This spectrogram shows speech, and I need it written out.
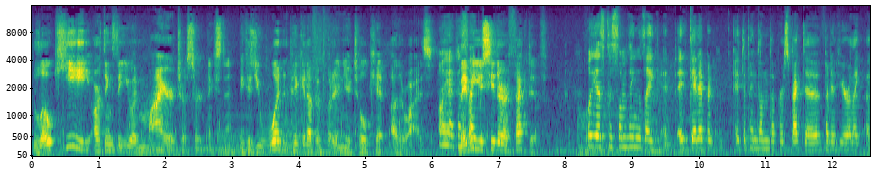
low key are things that you admire to a certain extent because you wouldn't pick it up and put it in your toolkit otherwise Oh yeah, maybe like, you see they're effective Well, yes, because some things like it, again, it, it depends on the perspective. But if you're like a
